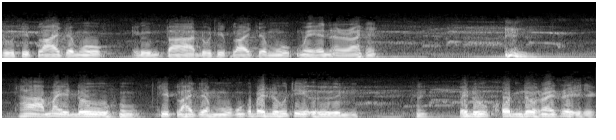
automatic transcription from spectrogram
ดูที่ปลายจมูก ลืมตาดูที่ปลายจมูกไม่เห็นอะไร ถ้าไม่ดูที่ปลายจมูกมันก็ไปดูที่อื่น ไปดูคนดูอะไรซะอีก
